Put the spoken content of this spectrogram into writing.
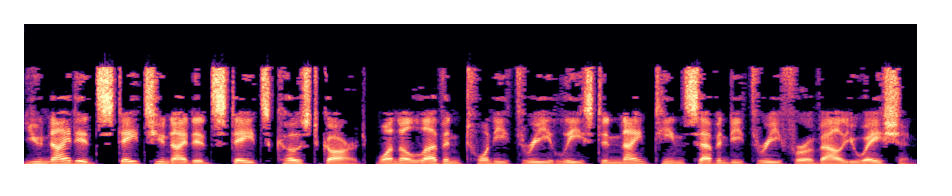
United States United States Coast Guard, 11123 leased in 1973 for evaluation.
